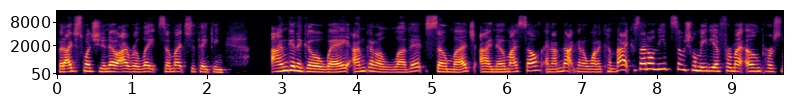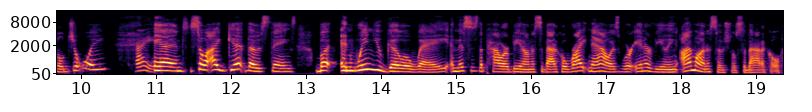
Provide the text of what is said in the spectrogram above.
But I just want you to know, I relate so much to thinking, I'm going to go away. I'm going to love it so much. I know myself and I'm not going to want to come back because I don't need social media for my own personal joy. Right. And so I get those things. But, and when you go away, and this is the power of being on a sabbatical right now, as we're interviewing, I'm on a social sabbatical.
